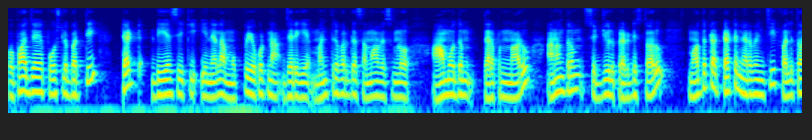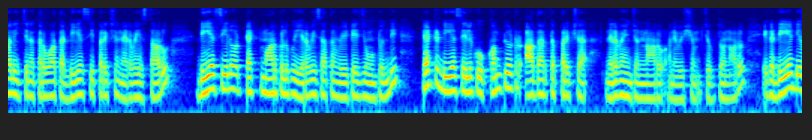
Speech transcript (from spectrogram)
ఉపాధ్యాయ పోస్టుల భర్తీ టెట్ డిఎస్సికి ఈ నెల ముప్పై ఒకటిన జరిగే మంత్రివర్గ సమావేశంలో ఆమోదం తెలపనున్నారు. అనంతరం షెడ్యూల్ ప్రకటిస్తారు. మొదట టెట్ నిర్వహించి ఫలితాలు ఇచ్చిన తర్వాత డిఎస్సి పరీక్ష నిర్వహిస్తారు. డిఎస్సిలో టెట్ మార్కులకు ఇరవై శాతం వెయిటేజీ ఉంటుంది. టెట్ డిఎస్సీలకు కంప్యూటర్ ఆధారిత పరీక్ష నిర్వహించనున్నారు అనే విషయం చెబుతున్నారు. ఇక డిఎడి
